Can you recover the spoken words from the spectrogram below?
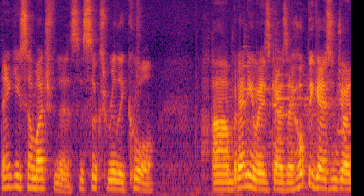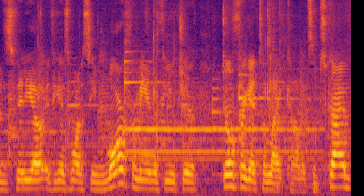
Thank you so much for this. This looks really cool. Um, but anyways, guys, I hope you guys enjoyed this video. If you guys want to see more from me in the future, don't forget to like, comment, subscribe,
